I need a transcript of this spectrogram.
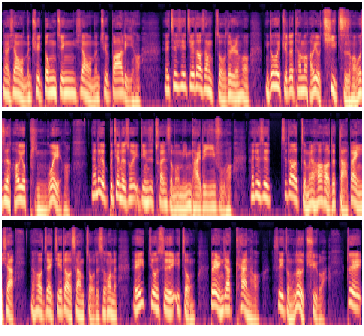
那像我们去东京，像我们去巴黎哈，哎，这些街道上走的人哈，你都会觉得他们好有气质哈，或是好有品味哈。那那个不见得说一定是穿什么名牌的衣服哈，他就是知道怎么样好好的打扮一下，然后在街道上走的时候呢，诶，就是一种被人家看哈，是一种乐趣吧。对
